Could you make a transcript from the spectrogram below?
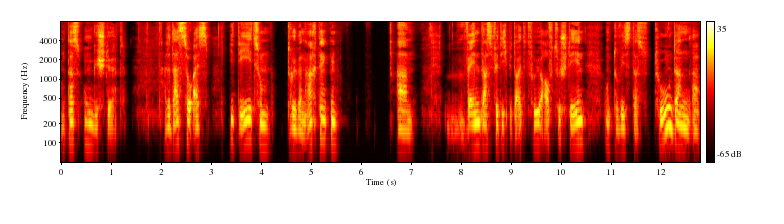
und das ungestört. Also das so als Idee zum drüber nachdenken. Ähm, wenn das für dich bedeutet, früher aufzustehen und du willst das tun, dann, äh,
